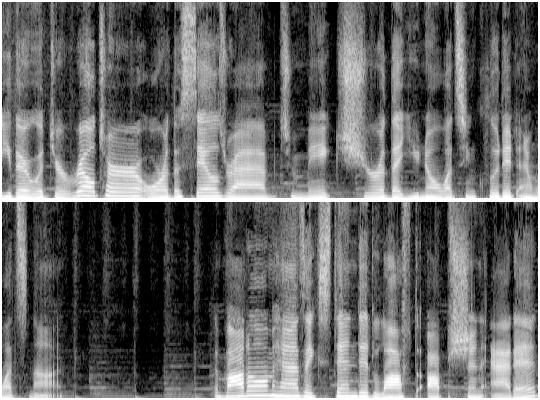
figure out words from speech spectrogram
either with your realtor or the sales rep to make sure that you know what's included and what's not. The model has extended loft option added.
